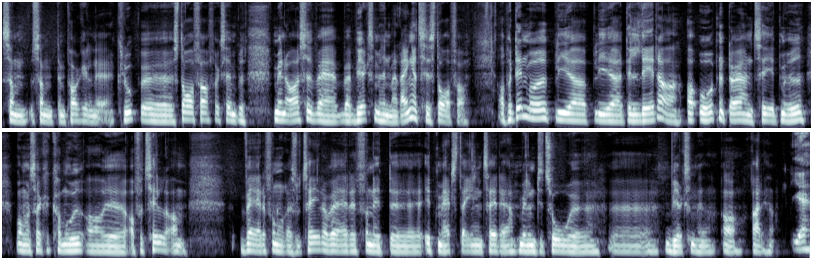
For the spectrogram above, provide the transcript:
som, som den pågældende klub øh, står for, for eksempel men også hvad, hvad virksomheden, man ringer til, står for. Og på den måde bliver, bliver det lettere at åbne døren til et møde, hvor man så kan komme ud og, øh, og fortælle om, hvad er det for nogle resultater, hvad er det for et, øh, et match, der egentlig taget er mellem de to øh, øh, virksomheder og rettigheder. Ja,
